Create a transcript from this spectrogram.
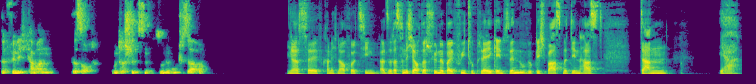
dann finde ich, kann man das auch unterstützen, so eine gute Sache. Ja, safe, kann ich nachvollziehen. Also das finde ich auch das Schöne bei Free-to-Play-Games. Wenn du wirklich Spaß mit denen hast, dann, ja,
